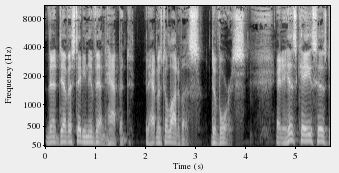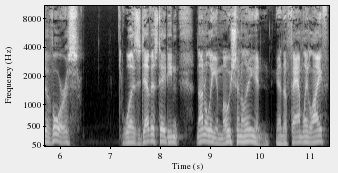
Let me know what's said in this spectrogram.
Then a devastating event happened. It happens to a lot of us divorce. And in his case, his divorce was devastating, not only emotionally and in the family life,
